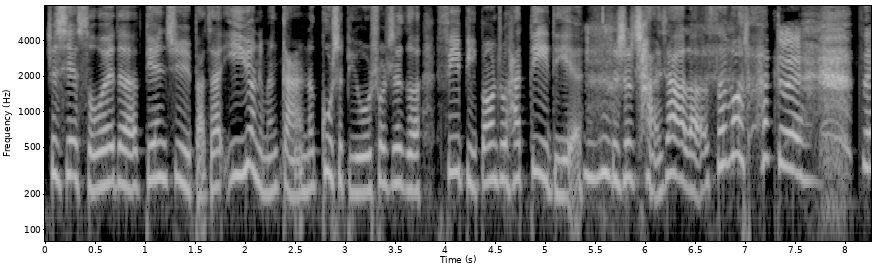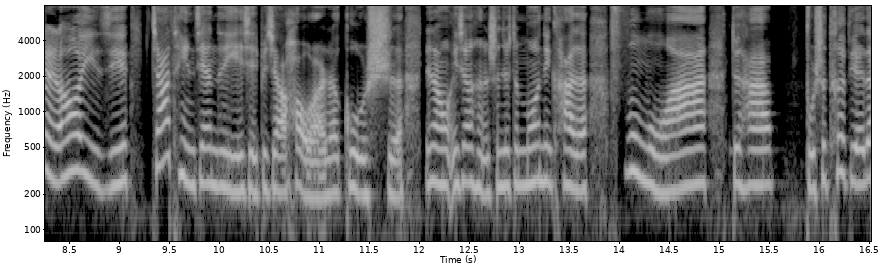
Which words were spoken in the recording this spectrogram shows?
这些所谓的编剧把在医院里面感人的故事，比如说这个菲比帮助他弟弟，就是产下了三胞胎，对，对，然后以及家庭间的一些比较好玩的故事，让我印象很深，就是莫妮卡的父母啊，对她。不是特别的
